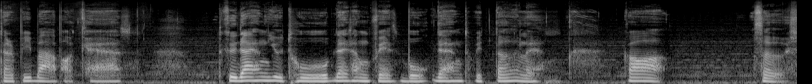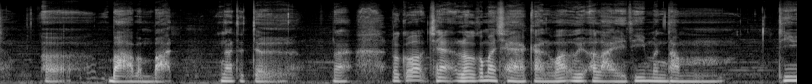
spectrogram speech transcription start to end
Therapy Bar Podcast คือได้ทั้ง YouTube ได้ทั้ง Facebook ได้ทั้ง Twitter เลย ก็เ e ิร์ชบาร์บำบัดน่าจะเจอ นะแล้วก็แชร์เราก็มาแชร์กันว่าเอยอะไรที่มันทำที่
